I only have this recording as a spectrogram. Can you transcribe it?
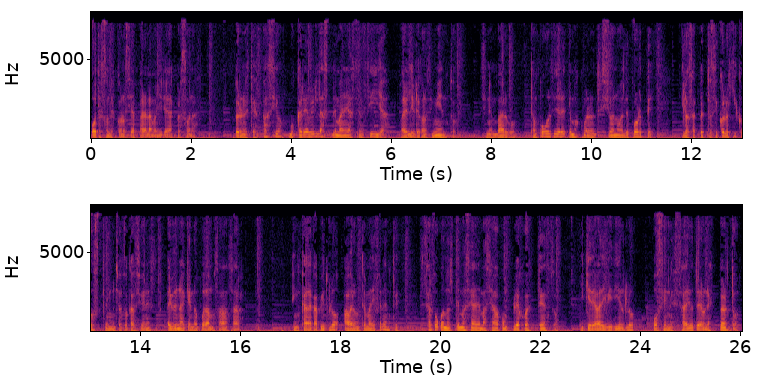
otras son desconocidas para la mayoría de las personas. Pero en este espacio buscaré abrirlas de manera sencilla para el libre conocimiento. Sin embargo, tampoco olvidaré temas como la nutrición o el deporte y los aspectos psicológicos que en muchas ocasiones ayudan a que no podamos avanzar. En cada capítulo habrá un tema diferente, salvo cuando el tema sea demasiado complejo o extenso y que deba dividirlo o si es necesario traer un experto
